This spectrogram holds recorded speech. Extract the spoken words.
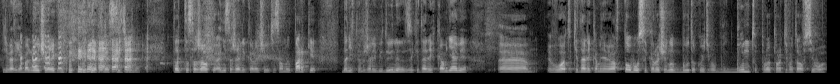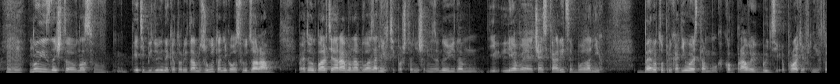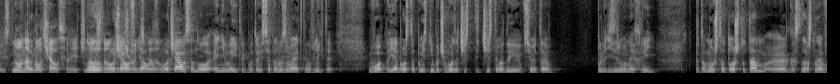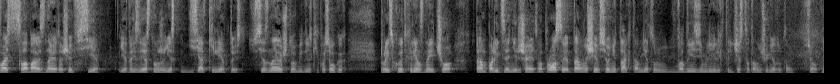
Ребят, я больной человек, меня простительно. Тот, кто сажал, они сажали, короче, эти самые парки, на них набежали бедуины, закидали их камнями, э, вот, кидали камнями в автобусы, короче, ну, был такой, типа, бу- бунт про- против этого всего. Ну и, значит, у нас эти бедуины, которые там живут, они голосуют за РАМ. Поэтому партия РАМ, она была за них, типа, что, не ну, и там и левая часть коалиции была за них. Беннету приходилось там, как он правый, быть против них. То есть, Ну, в он итоге- отмолчался, я ну, читал, он что он ничего отмолчался, не да, он сказал. да. отмолчался, но anyway, как бы, то есть это вызывает конфликты. Вот, но я просто поясню, почему это чисто, чистой воды все это политизированная хрень. Потому что то, что там э, государственная власть слаба, знают вообще все. И это известно уже несколько десятки лет. То есть все знают, что в бедуинских поселках происходит хрен знает что. Там полиция не решает вопросы, там вообще все не так. Там нету воды, земли, электричества, там ничего нету, там все.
